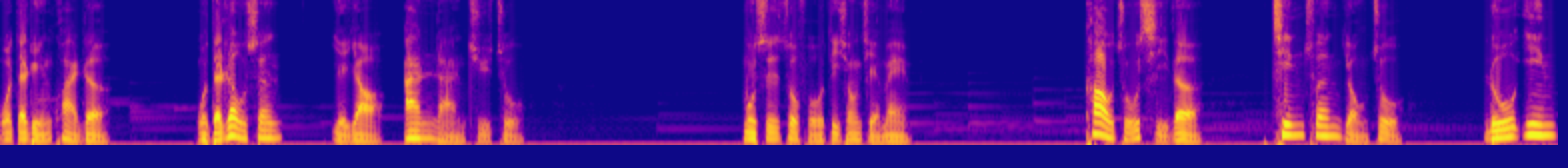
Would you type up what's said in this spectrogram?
我的灵快乐，我的肉身也要安然居住。牧师祝福弟兄姐妹，靠主喜乐，青春永驻。如鹰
